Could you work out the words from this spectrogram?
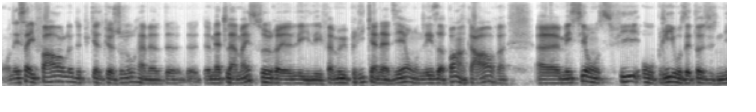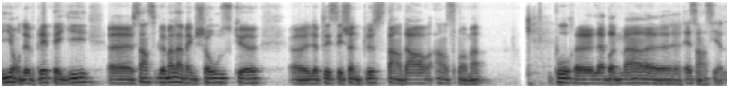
on essaye fort depuis quelques jours de, mettre la main sur euh, les, fameux prix canadiens. On ne les a pas encore, euh, mais si on se fie au prix aux États-Unis, on devrait payer euh, sensiblement la même chose que le PlayStation Plus standard en ce moment pour l'abonnement essentiel.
